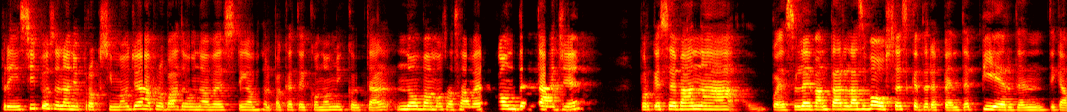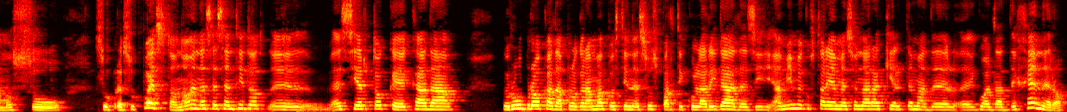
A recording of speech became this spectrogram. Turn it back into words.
principios del año próximo, ya aprobado una vez, digamos, el paquete económico y tal, no vamos a saber con detalle porque se van a, pues, levantar las voces que de repente pierden, digamos, su, su presupuesto, ¿no? En ese sentido, eh, es cierto que cada rubro, cada programa pues tiene sus particularidades y a mí me gustaría mencionar aquí el tema de la igualdad de género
